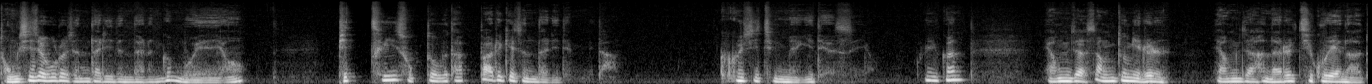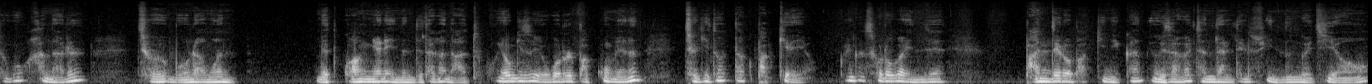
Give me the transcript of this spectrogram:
동시적으로 전달이 된다는 건 뭐예요? 빛의 속도보다 빠르게 전달이 됩니다. 그것이 증명이 되었어요. 그러니까 양자 쌍둥이를 양자 하나를 지구에 놔두고 하나를 저 모남원 몇 광년에 있는 데다가 놔두고 여기서 요거를 바꾸면은 저기도 딱 바뀌어요. 그러니까 서로가 이제 반대로 바뀌니까 의사가 전달될 수 있는 거지요.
